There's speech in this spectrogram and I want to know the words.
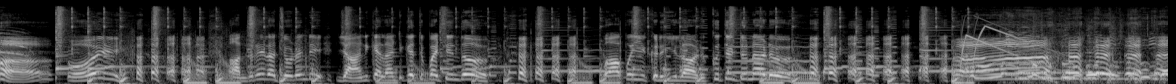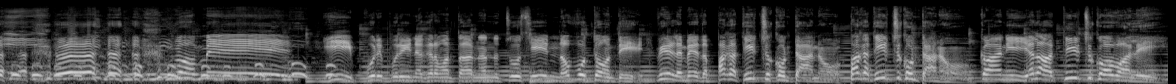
ఆ, ఓయ్. అందరూ ఇలా చూడండి జానికి ఎలాంటి గతి పట్టిందో. పాపం ఇక్కడ ఇలా అడుక్కు తింటున్నాడు. మమ్మీ! ఈ పురిపురి నగరం అంతా నన్ను చూసి నవ్వుతోంది. వీళ్ళ మీద పగ తీర్చుకుంటాను. పగ తీర్చుకుంటాను. కానీ ఎలా తీర్చుకోవాలి?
